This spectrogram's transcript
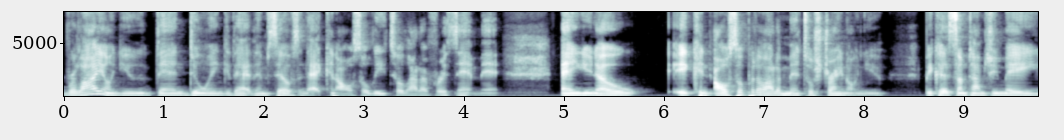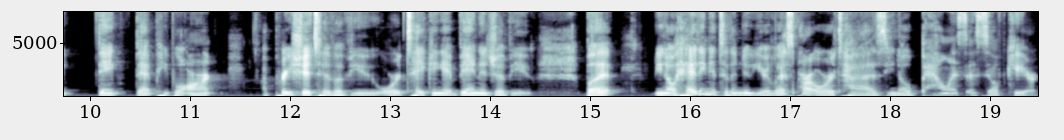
rely on you than doing that themselves. And that can also lead to a lot of resentment. And, you know, it can also put a lot of mental strain on you because sometimes you may think that people aren't appreciative of you or taking advantage of you. But, you know, heading into the new year, let's prioritize, you know, balance and self care.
